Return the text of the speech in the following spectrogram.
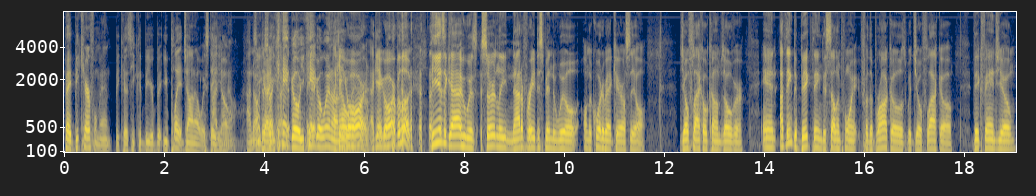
babe, be careful, man, because he could be your. You play at John Elway Stadium know. now. I know. So you, gotta- right. you can't go. You can't go in on. I can't Elway go hard. now. I can't go hard. But look, he is a guy who is certainly not afraid to spin the wheel on the quarterback carousel. Joe Flacco comes over. And I think the big thing, the selling point for the Broncos with Joe Flacco, Vic Fangio,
